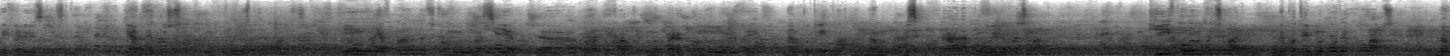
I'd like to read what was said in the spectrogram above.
не хвилюються за це. Я одне хочу ніколи не спілкуватися. І я впевнений в тому, у нас є е, багато фактів, ми переконуємо людей, нам потрібно, нам міськрада повинна працювати. Київ повинен працювати. Не потрібно буде колапсу. Нам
